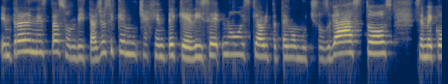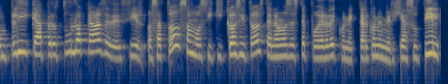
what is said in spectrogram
entrar en estas onditas? Yo sé que hay mucha gente que dice, no, es que ahorita tengo muchos gastos, se me complica, pero tú lo acabas de decir, o sea, todos somos psíquicos y todos tenemos este poder de conectar con energía sutil,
